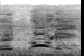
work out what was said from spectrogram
Good morning.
